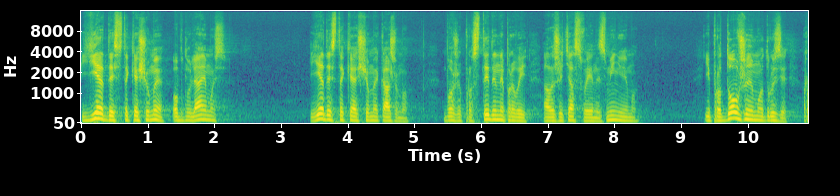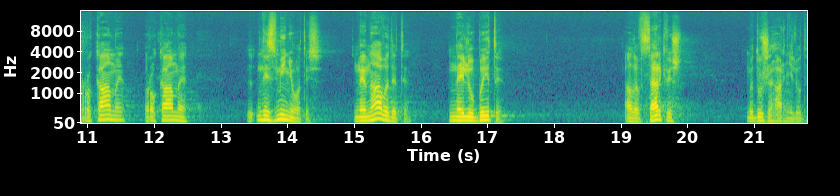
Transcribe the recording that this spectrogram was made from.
Є десь таке, що ми обнуляємось. Є десь таке, що ми кажемо, Боже, прости, де не правий, але життя своє не змінюємо. І продовжуємо, друзі, роками, роками не змінюватись, ненавидити, не любити. Але в церкві ж Ми дуже гарні люди.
